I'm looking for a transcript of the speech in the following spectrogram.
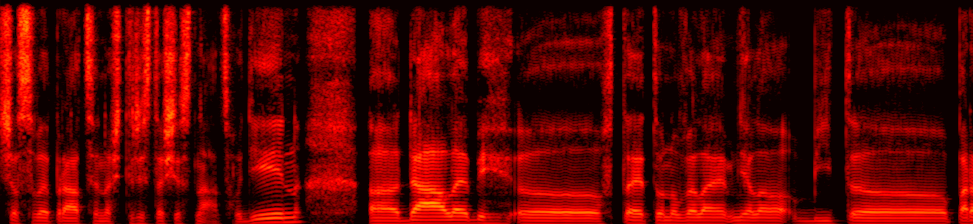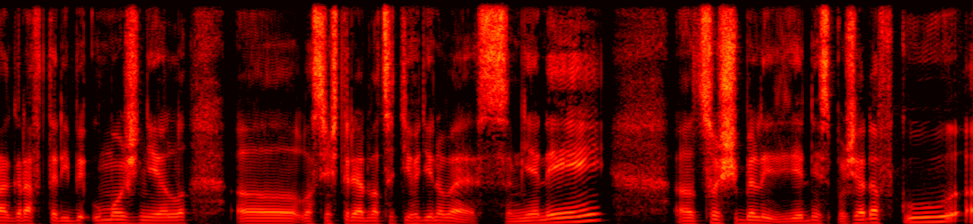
časové práce na 416 hodin. Dále by v této novele měla být paragraf, který by umožnil vlastně 24 hodinové směny. Eh, což byly jedny z požadavků eh,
